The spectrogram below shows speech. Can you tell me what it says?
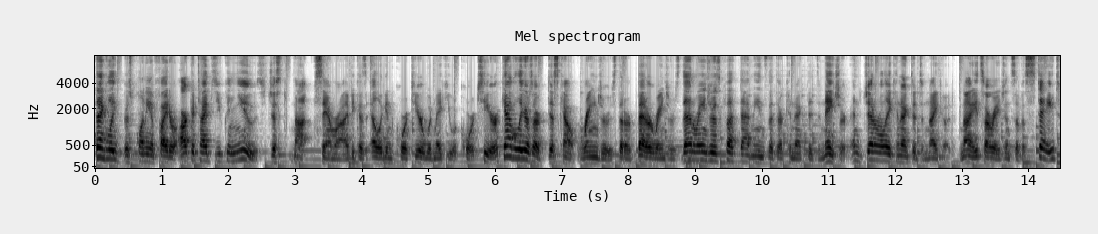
Thankfully, there's plenty of fighter archetypes you can use, just not samurai because elegant courtier would make you a courtier. Cavaliers are discount rangers that are better rangers than rangers, but that means that they're connected to nature and generally connected to knighthood. Knights are agents of a state,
